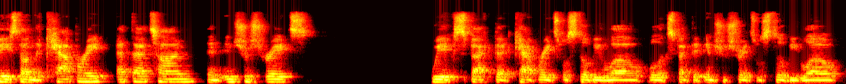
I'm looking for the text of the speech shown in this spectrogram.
based on the cap rate at that time and interest rates, we expect that cap rates will still be low. We'll expect that interest rates will still be low.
